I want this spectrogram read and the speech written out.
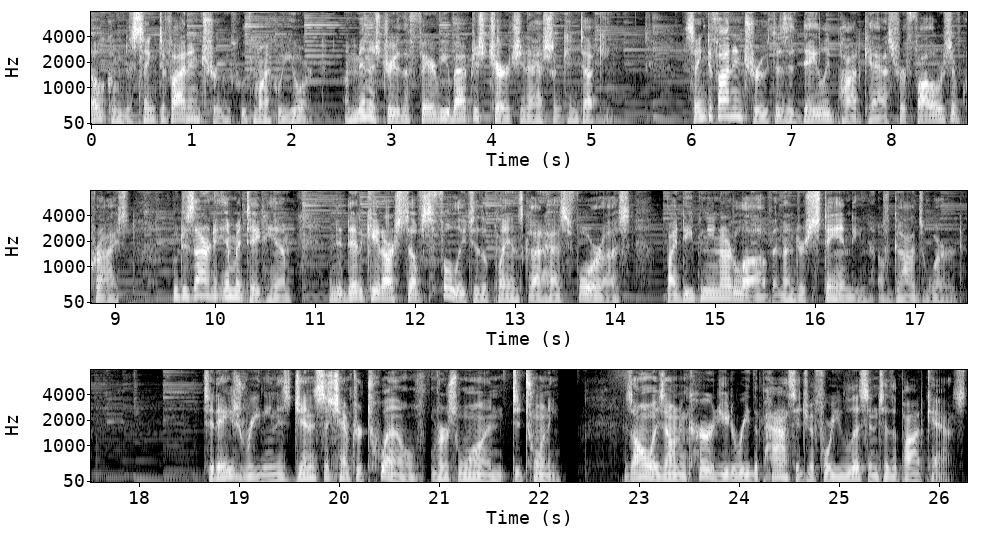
Welcome to Sanctified in Truth with Michael York, a ministry of the Fairview Baptist Church in Ashland, Kentucky. Sanctified in Truth is a daily podcast for followers of Christ who desire to imitate Him and to dedicate ourselves fully to the plans God has for us by deepening our love and understanding of God's Word. Today's reading is Genesis chapter 12, verse 1 to 20. As always, I want to encourage you to read the passage before you listen to the podcast.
